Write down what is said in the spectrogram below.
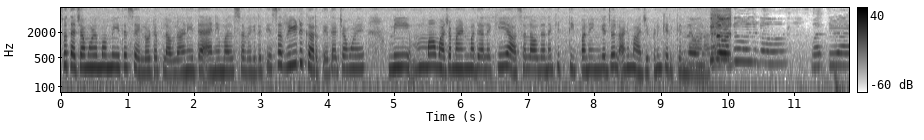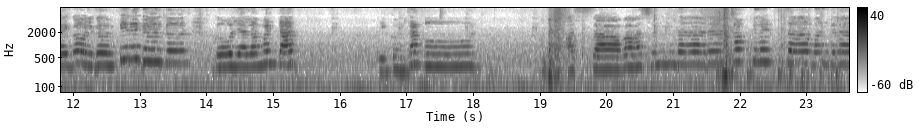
सो त्याच्यामुळे मग मी इथे सेलो टेप लावलं आणि इथे ॲनिमल्स वगैरे ती असं रीड करते. त्याच्यामुळे मी मग माझ्या माइंडमध्ये आलं की हे असं लावलं ना की ती पण एंगेज होईल आणि माझी पण किरकिर नाही होणार. वर्तुळाय गोल फिरे याला म्हणतात त्रिकोणचा कोण असावा सुंदर चॉकलेटचा बंगला.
